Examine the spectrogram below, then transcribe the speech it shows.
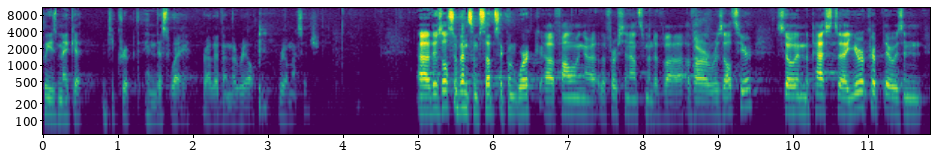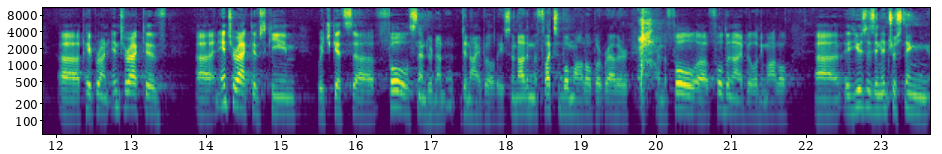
please make it decrypt in this way rather than the real, real message. Uh, there's also been some subsequent work uh, following uh, the first announcement of, uh, of our results here. So in the past uh, Eurocrypt, there was a uh, paper on interactive, an interactive scheme which gets full sender deniability. So not in the flexible model, but rather in the full, full deniability model. it uses an interesting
